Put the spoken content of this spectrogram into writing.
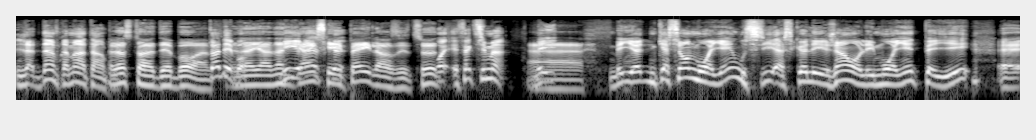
là-dedans vraiment à temps plein. Là, c'est un débat. hein. C'est un débat. Il y en a une gang qui que- paye leurs études. Oui, effectivement. Mais, Euh, mais il y a une question de moyens aussi. Est-ce que les gens ont les moyens de payer? Euh,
